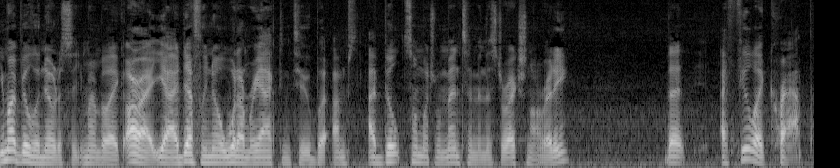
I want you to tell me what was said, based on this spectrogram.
you might be able to notice it. You might be like, all right, yeah, I definitely know what I'm reacting to, but I'm I built so much momentum in this direction already that I feel like crap,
